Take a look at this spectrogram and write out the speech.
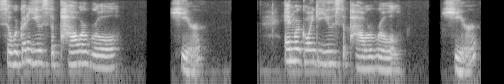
So we're going to use the power rule here. And we're going to use the power rule here.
